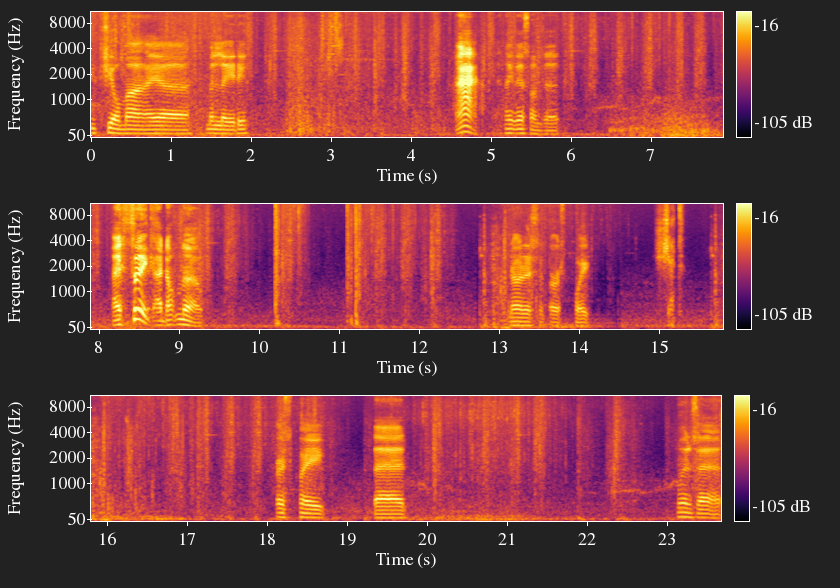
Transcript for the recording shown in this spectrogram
You kill my, uh, my lady. think this one did. I think. I don't know. No, this is an earthquake. Shit. Earthquake. Bad. What is that?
